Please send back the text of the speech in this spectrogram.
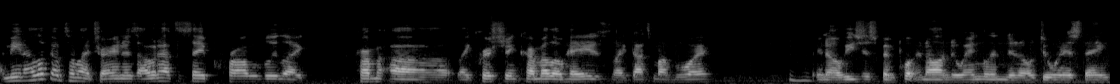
I mean, I look up to my trainers. I would have to say probably like, uh, like Christian Carmelo Hayes. Like that's my boy. Mhm. You know, he's just been putting on New England. You know, doing his thing.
